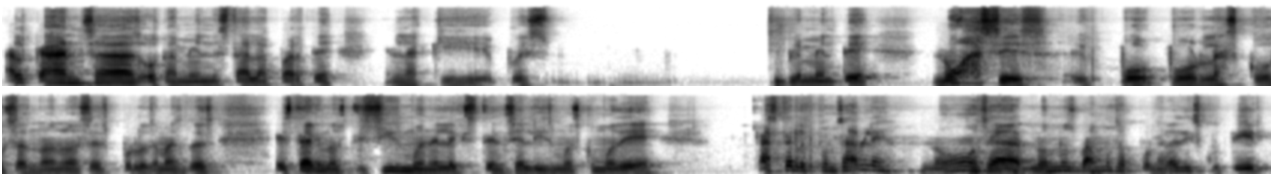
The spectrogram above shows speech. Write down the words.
alcanzas, o también está la parte en la que, pues, simplemente no haces eh, por, las cosas, ¿no? No haces por los demás. Entonces, este agnosticismo en el existencialismo es como de, hazte responsable, ¿no? O sea, no nos vamos a poner a discutir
